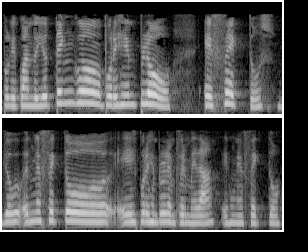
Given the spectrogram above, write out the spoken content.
Porque cuando yo tengo, por ejemplo, efectos, yo un efecto es, por ejemplo, la enfermedad, es un efecto,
